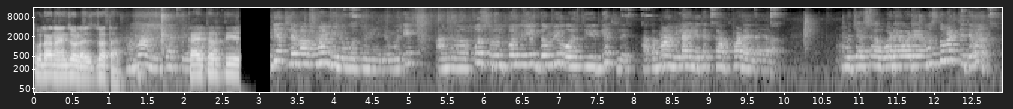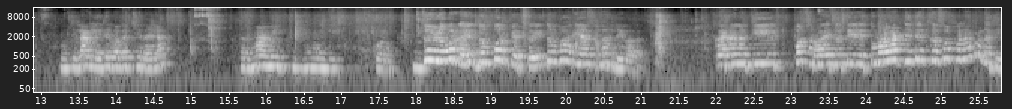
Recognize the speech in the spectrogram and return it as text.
तुला नाही जोडायचं जोता. मामी करते काय तर ती घेतलंय बघा मामीनं वतून ह्याच्यामध्ये आणि पसरून पण एकदम व्यवस्थित घेतले आता मामी लागले तर काप पडायला याला. म्हणजे अशा वड्या वड्या मस्त वाटते तेव्हा. मग ते लागले ते बघा चिरायला. तर मामी घे मग करून जुळलं बरं का? एकदम परफेक्ट एकदम भारी असं झालंय बघा. कारण ती पसरवायचं ते तुम्हाला वाटते ते इतकं सोपं नाही बघा ते?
